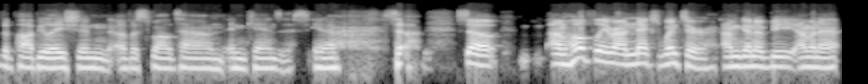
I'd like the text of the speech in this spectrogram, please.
the population of a small town in Kansas, you know? So, so I'm hopefully around next winter, I'm going to be, I'm going to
